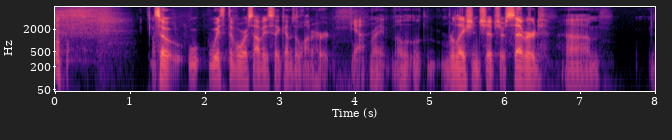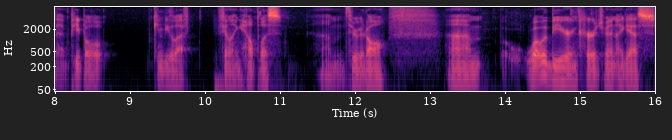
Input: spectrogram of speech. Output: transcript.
so w- with divorce, obviously comes a lot of hurt. yeah. Right. Relationships are severed. Um, that people can be left feeling helpless um, through it all. Um, what would be your encouragement, I guess,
